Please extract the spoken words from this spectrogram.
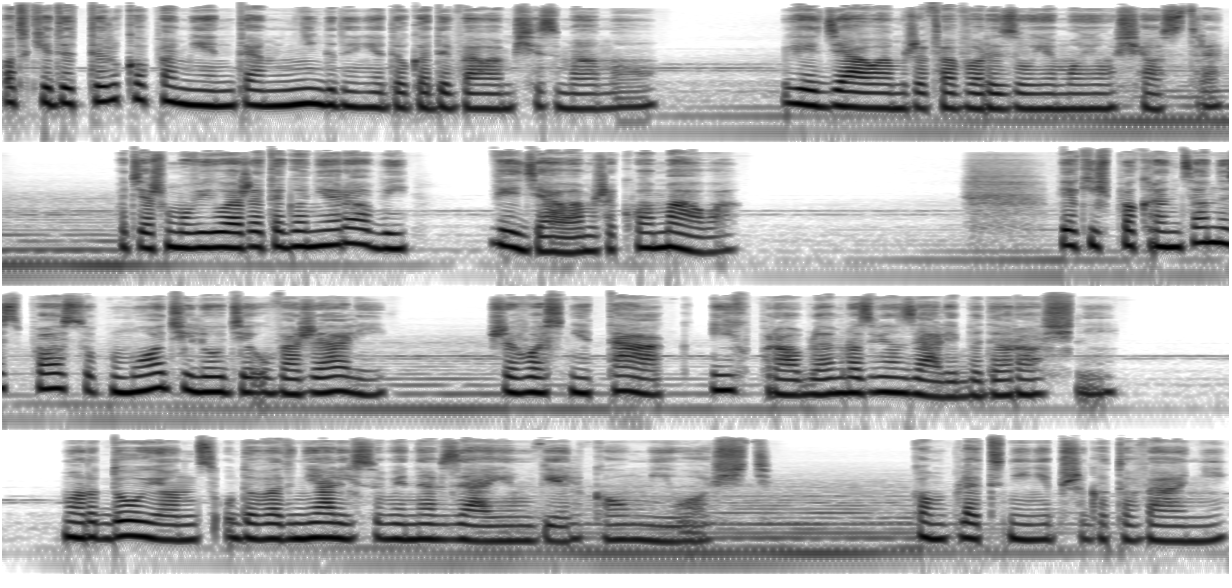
Od kiedy tylko pamiętam, nigdy nie dogadywałam się z mamą. Wiedziałam, że faworyzuje moją siostrę. Chociaż mówiła, że tego nie robi, wiedziałam, że kłamała. W jakiś pokręcony sposób młodzi ludzie uważali, że właśnie tak ich problem rozwiązaliby dorośli. Mordując, udowadniali sobie nawzajem wielką miłość, kompletnie nieprzygotowani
